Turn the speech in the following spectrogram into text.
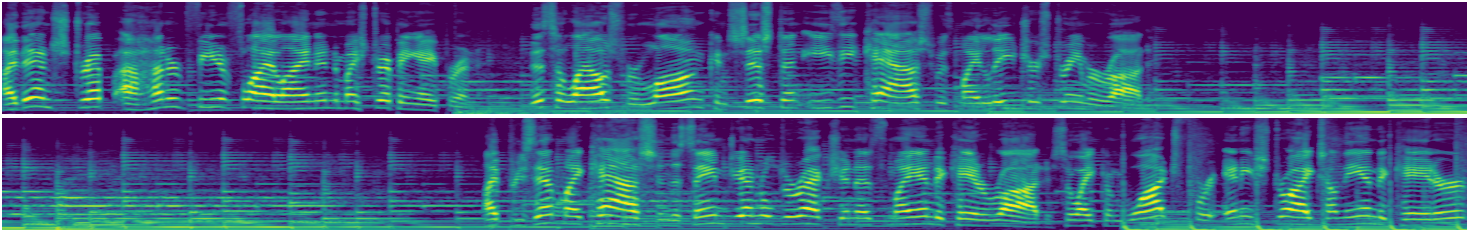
I then strip a 100 feet of fly line into my stripping apron. This allows for long, consistent, easy casts with my leech or streamer rod. I present my cast in the same general direction as my indicator rod so I can watch for any strikes on the indicator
